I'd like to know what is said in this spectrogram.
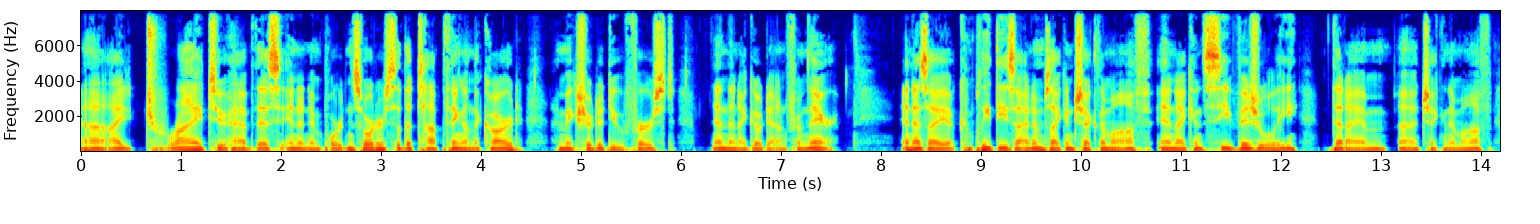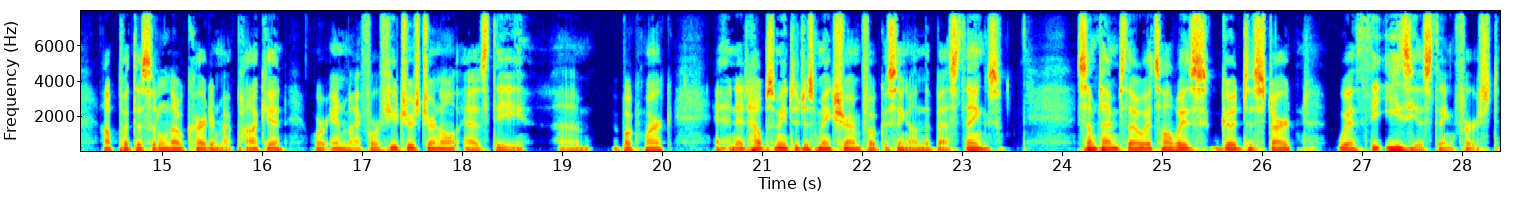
Uh, I try to have this in an importance order. So the top thing on the card, I make sure to do first, and then I go down from there. And as I complete these items, I can check them off and I can see visually that I am uh, checking them off. I'll put this little note card in my pocket or in my For Futures journal as the um, bookmark, and it helps me to just make sure I'm focusing on the best things. Sometimes, though, it's always good to start with the easiest thing first,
